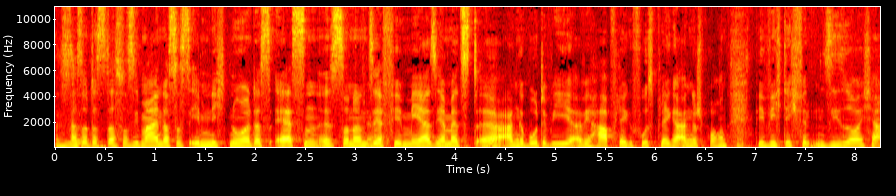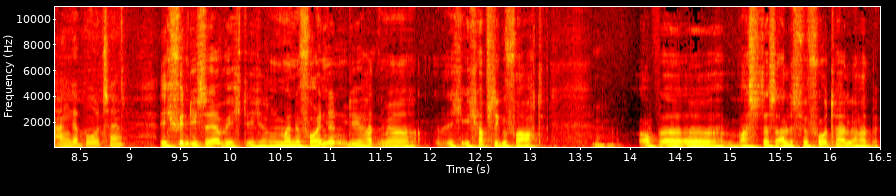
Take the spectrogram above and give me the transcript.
Also, also das ist das, was Sie meinen, dass es eben nicht nur das Essen ist, sondern ja. sehr viel mehr. Sie haben jetzt äh, ja. Angebote wie, wie Haarpflege, Fußpflege angesprochen. Wie wichtig finden Sie solche Angebote? Ich finde die sehr wichtig. Also meine Freundin, die hat mir, ich, ich habe sie gefragt, mhm ob, äh, äh, was das alles für Vorteile hat.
